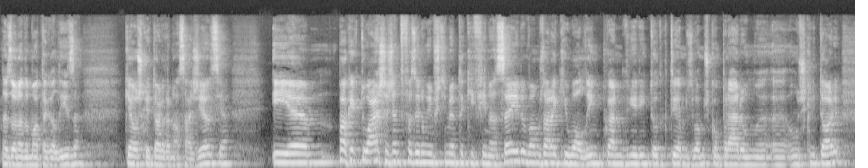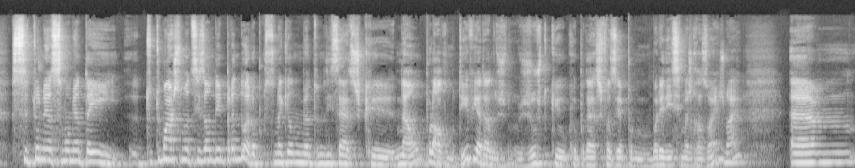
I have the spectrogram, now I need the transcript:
na zona da Mota Galiza, que é o escritório da nossa agência. E hum, pá, o que é que tu achas, a gente fazer um investimento aqui financeiro? Vamos dar aqui o all-in, pegar no dinheirinho todo que temos e vamos comprar um, uh, um escritório. Se tu nesse momento aí, tu tomaste uma decisão de empreendedora, porque se naquele momento me dissesses que não, por algum motivo, e era ju- justo que, que o pudesses fazer por variedíssimas razões, não é? Hum,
